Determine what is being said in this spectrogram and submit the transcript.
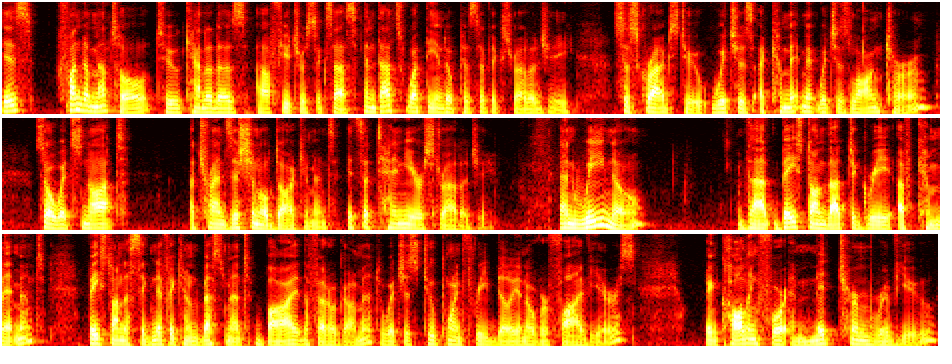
is fundamental to Canada's uh, future success. And that's what the Indo Pacific strategy subscribes to, which is a commitment which is long term. So it's not a transitional document, it's a 10 year strategy. And we know that based on that degree of commitment, based on a significant investment by the federal government, which is 2.3 billion over five years, and calling for a midterm review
